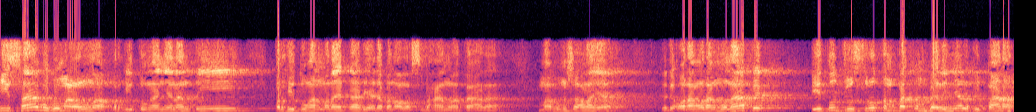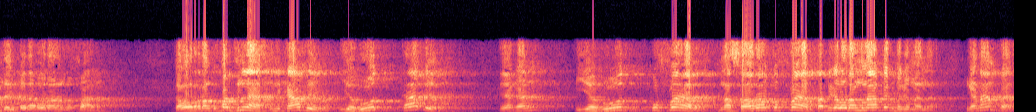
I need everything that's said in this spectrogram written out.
Hisabuhum Allah, perhitungannya nanti, perhitungan mereka di hadapan Allah Subhanahu wa taala. Mahum insyaallah ya. Jadi orang-orang munafik itu justru tempat kembalinya lebih parah daripada orang kafir. Kalau orang kufar jelas ini kafir, Yahud kafir. Ya kan? Yahud kufar, Nasara kufar. Tapi kalau orang munafik bagaimana? Enggak nampak.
